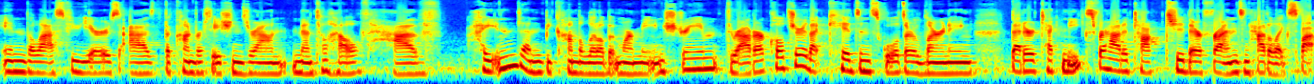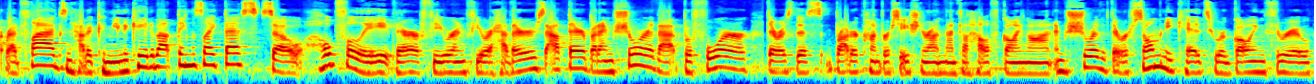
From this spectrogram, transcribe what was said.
in the last few years, as the conversations around mental health have heightened and become a little bit more mainstream throughout our culture that kids in schools are learning better techniques for how to talk to their friends and how to like spot red flags and how to communicate about things like this. So hopefully there are fewer and fewer Heathers out there, but I'm sure that before there was this broader conversation around mental health going on, I'm sure that there were so many kids who are going through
